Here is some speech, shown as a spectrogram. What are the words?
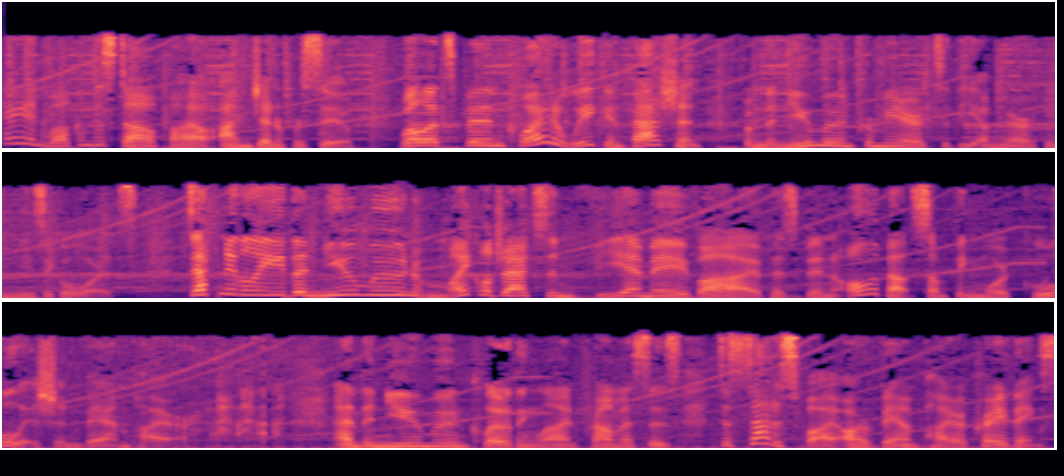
Hey, and welcome to Stylefyle. I'm Jennifer Su. Well, it's been quite a week in fashion, from the New Moon premiere to the American Music Awards. Definitely the New Moon Michael Jackson VMA vibe has been all about something more ghoulish and vampire. and the New Moon clothing line promises to satisfy our vampire cravings.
